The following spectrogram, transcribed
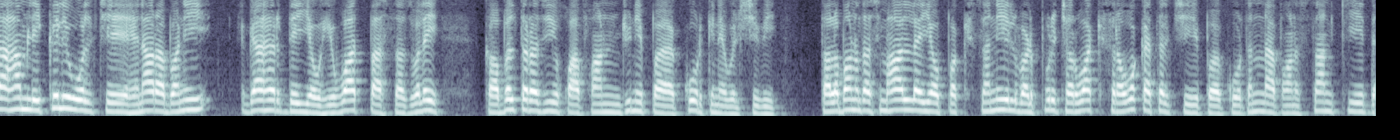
دا هم لیکلي ول چې هنا ربانی ګهر د یو هیواد په استازولۍ کابل ته راځي خو افغان جونې په کور کې نیول شوی طالبانو داسې مهال له یو پاکستاني لوړپوړي چارواکي سره وکتل چې په کوردننه افغانستان کې د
